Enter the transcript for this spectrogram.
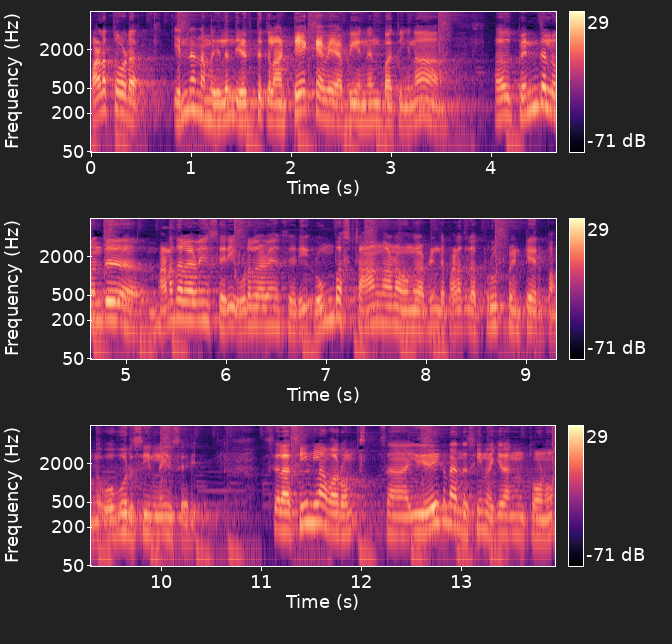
படத்தோட என்ன நம்ம இதுலேருந்து எடுத்துக்கலாம்? டேக் அவே அப்படி என்னன்னு பார்த்தீங்கன்னா அதாவது பெண்கள் வந்து மனதளவுலையும் சரி உடலாலையும் சரி ரொம்ப ஸ்ட்ராங்கானவங்க அப்படின்னு இந்த படத்தில் ப்ரூவ் பண்ணிகிட்டே இருப்பாங்க. ஒவ்வொரு சீன்லேயும் சரி. சில சீன்லாம் வரும். இது எதுக்கிட்ட அந்த சீன் வைக்கிறாங்கன்னு தோணும்.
